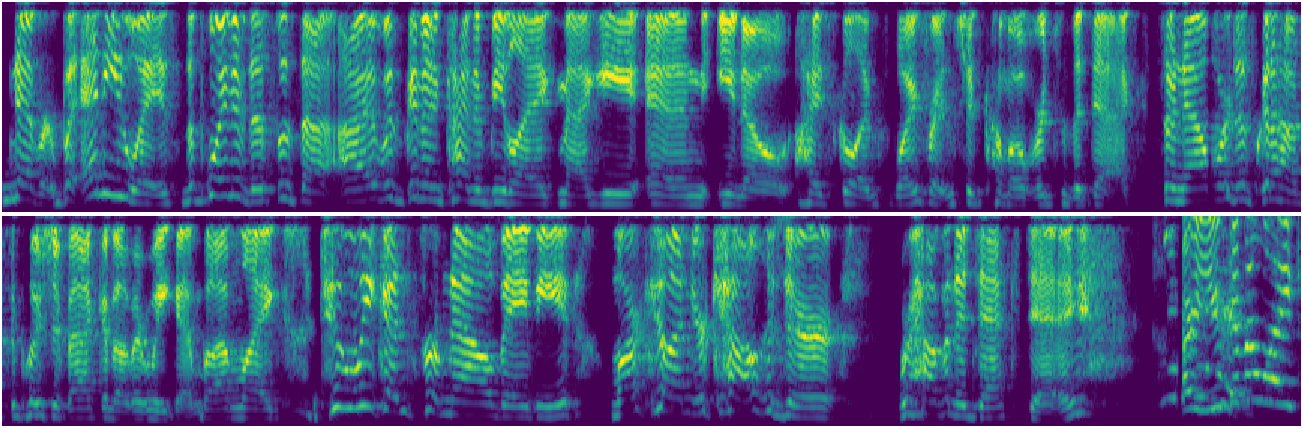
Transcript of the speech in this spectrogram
never. But anyways, the point of this was that I was gonna kind of be like Maggie and you know high school ex boyfriend should come over to the deck. So now we're just gonna have to push it back another weekend. But I'm like two weekends from now, baby, mark it on your calendar. We're having a deck day. Are you gonna like?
